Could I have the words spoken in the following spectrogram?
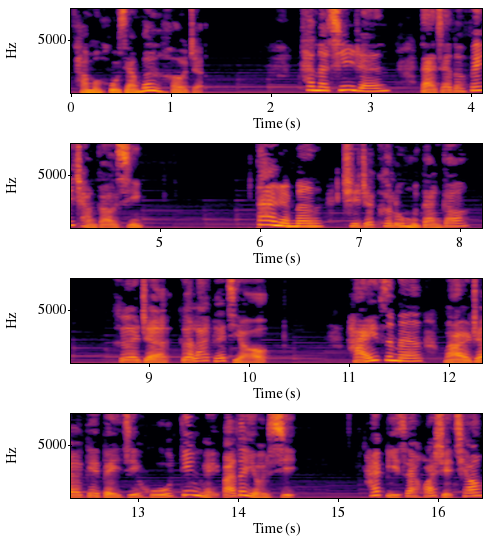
他们互相问候着。看到亲人，大家都非常高兴。大人们吃着克鲁姆蛋糕。喝着格拉格酒，孩子们玩着给北极狐钉尾巴的游戏，还比赛滑雪橇。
